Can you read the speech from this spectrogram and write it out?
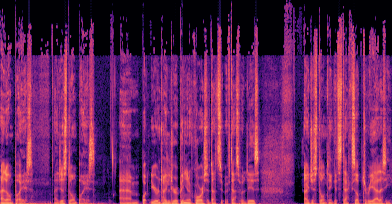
I don't buy it. I just don't buy it. Um, but you're entitled to your opinion, of course, if that's if that's what it is. I just don't think it stacks up to reality.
